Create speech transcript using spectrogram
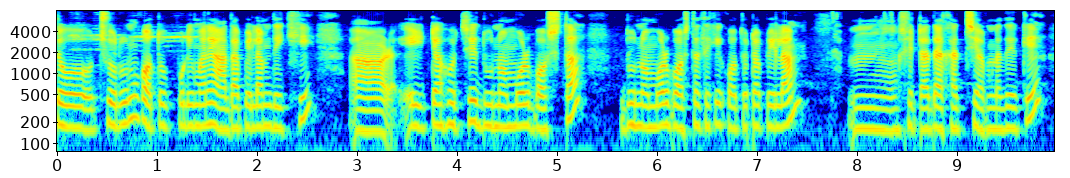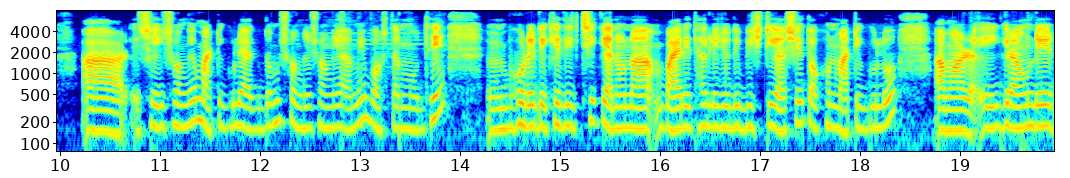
তো চলুন কত পরিমাণে আদা পেলাম দেখি। আর এইটা হচ্ছে দু নম্বর বস্তা। দু নম্বর বস্তা থেকে কতটা পেলাম? সেটা দেখাচ্ছি আপনাদেরকে। আর সেই সঙ্গে মাটিগুলো একদম সঙ্গে সঙ্গে আমি বস্তার মধ্যে ভরে রেখে দিচ্ছি। কেননা বাইরে থাকলে যদি বৃষ্টি আসে, তখন মাটিগুলো আমার এই গ্রাউন্ডের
